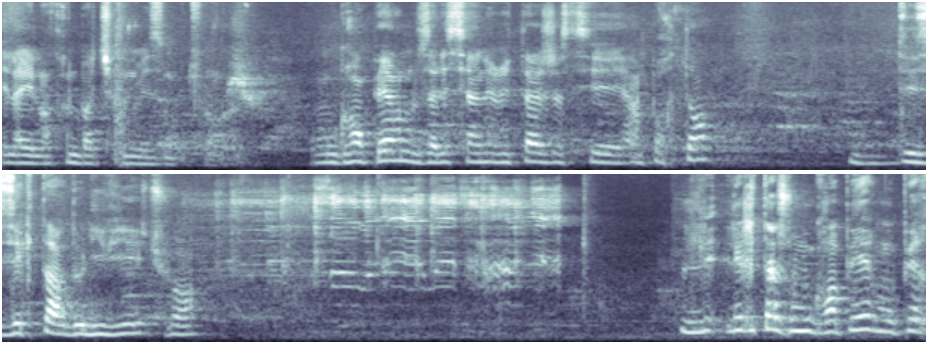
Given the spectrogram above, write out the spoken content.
Et là, il est en train de bâtir une maison. tu vois. Mon grand-père nous a laissé un héritage assez important. Des hectares d'oliviers, tu vois. L'héritage de mon grand-père, mon père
